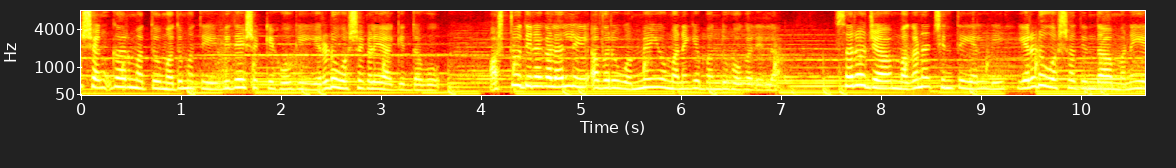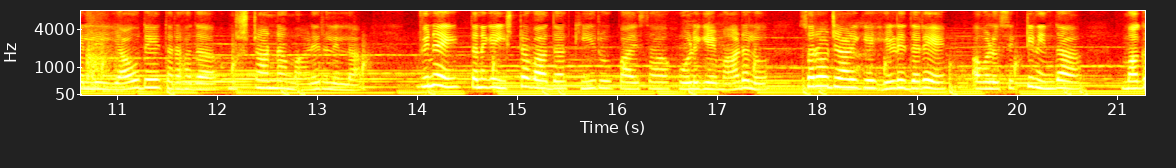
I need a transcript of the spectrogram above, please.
ಶಂಕರ್ ಮತ್ತು ಮಧುಮತಿ ವಿದೇಶಕ್ಕೆ ಹೋಗಿ ಎರಡು ವರ್ಷಗಳೇ ಆಗಿದ್ದವು. ಅಷ್ಟು ದಿನಗಳಲ್ಲಿ ಅವರು ಒಮ್ಮೆಯೂ ಮನೆಗೆ ಬಂದು ಹೋಗಲಿಲ್ಲ. ಸರೋಜ ಮಗನ ಚಿಂತೆಯಲ್ಲಿ ಎರಡು ವರ್ಷದಿಂದ ಮನೆಯಲ್ಲಿ ಯಾವುದೇ ತರಹದ ಮೃಷ್ಟಾನ್ನ ಮಾಡಿರಲಿಲ್ಲ. ವಿನಯ್ ತನಗೆ ಇಷ್ಟವಾದ ಕೀರು ಪಾಯಸ ಹೋಳಿಗೆ ಮಾಡಲು ಸರೋಜಾಳಿಗೆ ಹೇಳಿದರೆ ಅವಳು ಸಿಟ್ಟಿನಿಂದ, ಮಗ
